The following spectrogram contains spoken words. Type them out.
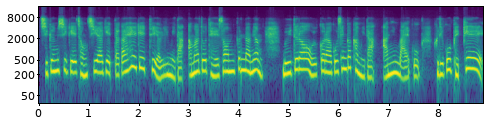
지금 시기에 정치 이야기 했다가 hell gate 열립니다. 아마도 대선 끝나면 물들어 올 거라고 생각합니다. 아님 말고 그리고 백회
